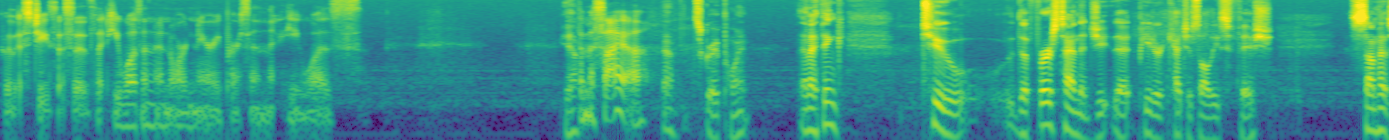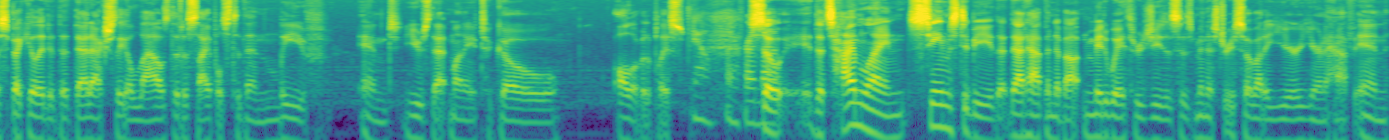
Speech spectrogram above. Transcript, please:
who this Jesus is. That he wasn't an ordinary person. That he was yeah. the Messiah. Yeah, it's a great point. And I think, too, the first time that G- that Peter catches all these fish, some have speculated that that actually allows the disciples to then leave and use that money to go all over the place. Yeah, I've read So that. Eh, the timeline seems to be that that happened about midway through Jesus' ministry, so about a year, year and a half in.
